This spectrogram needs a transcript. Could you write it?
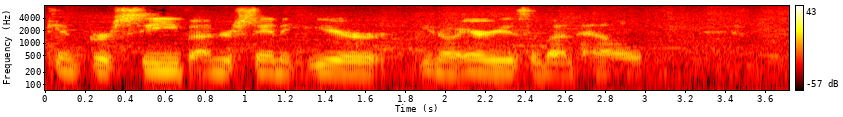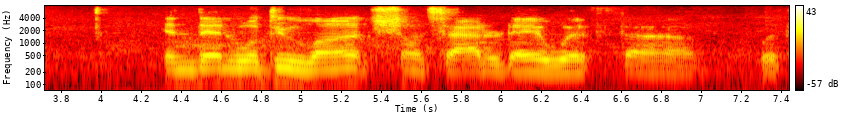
can perceive, understand, and hear, you know, areas of unhealth. And then we'll do lunch on Saturday with uh, with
